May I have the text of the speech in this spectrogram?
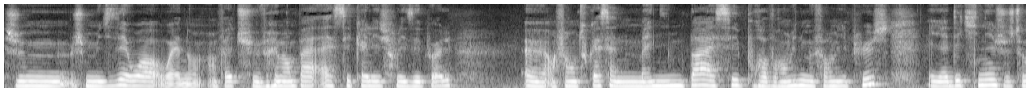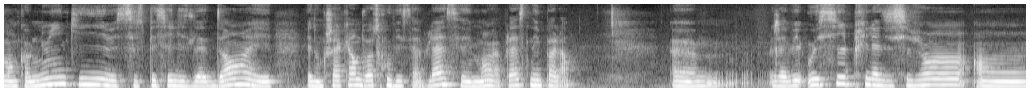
je, me disais waouh ouais non en fait je suis vraiment pas assez calée sur les épaules euh, enfin, en tout cas, ça ne m'anime pas assez pour avoir envie de me former plus. Et il y a des kinés justement comme lui qui euh, se spécialisent là-dedans et, donc chacun doit trouver sa place et moi, ma place n'est pas là. Euh, j'avais aussi pris la décision en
